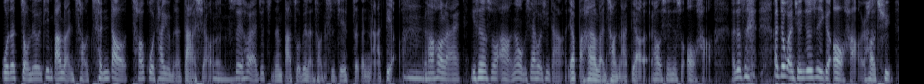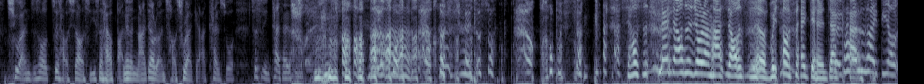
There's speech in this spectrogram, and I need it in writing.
我的肿瘤已经把卵巢撑到超过它原本的大小了，嗯、所以后来就只能把左边卵巢直接整个拿掉。嗯、然后后来医生就说啊，那我们现在回去拿，要把他的卵巢拿掉了。然后我先生就说哦好，他就是 他就完全就是一个哦好，然后去去完之后，最好笑的是医生还要把那个拿掉卵巢出来给他看，说这是你太太的卵巢。我 我现在就说我不想看，消失该消失就让它消失了，不要再给人家看。但是他一定要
